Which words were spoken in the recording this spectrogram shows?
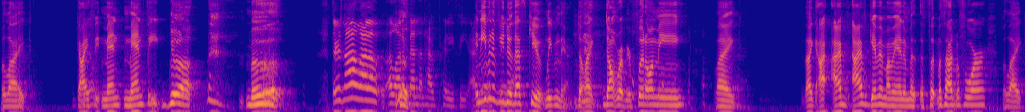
But like, guy feet, man, man feet. There's not a lot of a lot of men that have pretty feet. I And even if you do, that. that's cute. Leave them there. Don't like. Don't rub your foot on me. Like, like I, I've I've given my man a, a foot massage before, but like,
